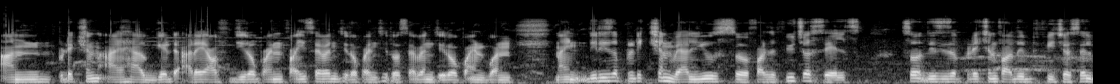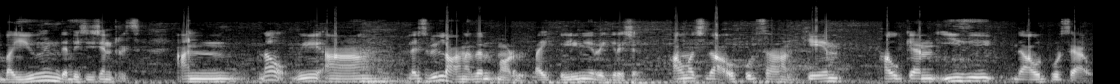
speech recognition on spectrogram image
and prediction. I have get array of 0 0.57 0 0.07 0 0.19 there is a prediction values uh, for the future sales so this is a prediction for the feature cell by using the decision trees. And now we uh, let's build another model like linear regression. How much the outputs are came how can easy the outputs have?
